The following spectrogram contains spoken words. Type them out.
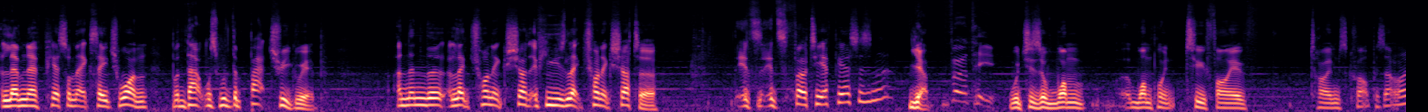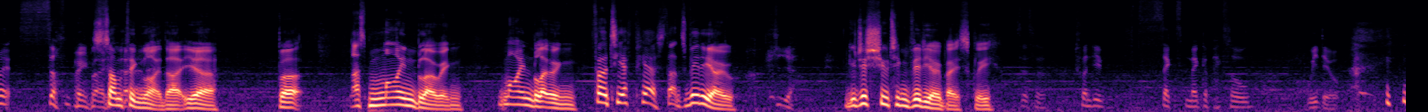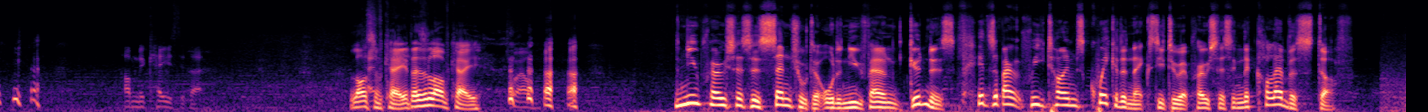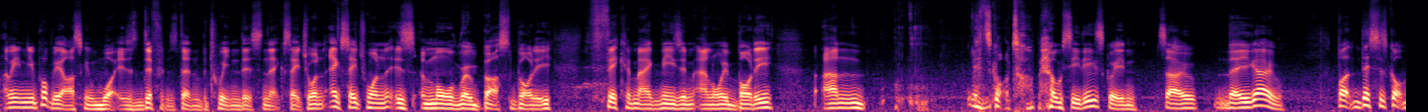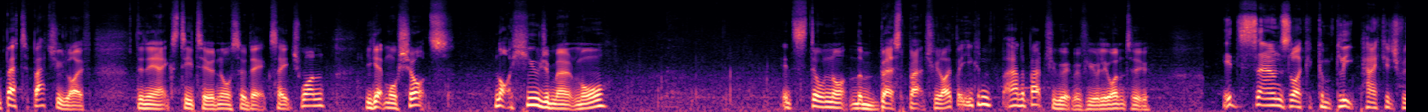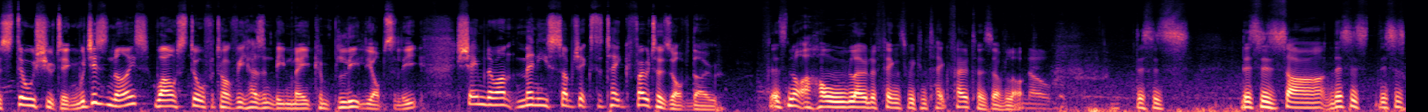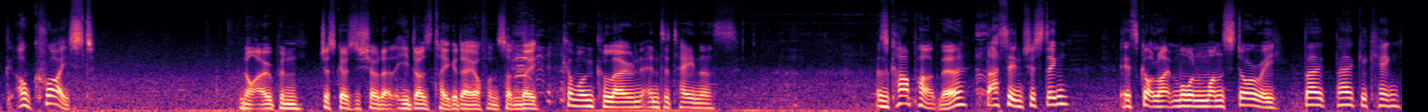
11 FPS on the XH1, but that was with the battery grip. And then the electronic shutter, if you use electronic shutter, it's it's 30 FPS, isn't it? Yeah, 30. which is a one a 1.25 times crop. Is that right? Something like Something like that. Yeah. But that's mind blowing. Mind blowing. 30 FPS. That's video. Yeah. You're just shooting video basically. It's a 26 megapixel video. yeah. How many K is that? Lots of K. There's a lot of K. 12. The new processor is central to all the newfound goodness. It's about three times quicker than XT2 at processing the clever stuff. I mean, you're probably asking what is the difference then between this and XH1. XH1 is a more robust body, thicker magnesium alloy body, and it's got a top LCD screen. So there you go. But this has got better battery life than the XT2 and also the XH1. You get more shots, not a huge amount more, it's still not the best battery life, but you can add a battery grip if you really want to. It sounds like a complete package for still shooting, which is nice, while still photography hasn't been made completely obsolete. Shame there aren't many subjects to take photos of though. There's not a whole load of things we can take photos of, lot. no. This is, this is, uh, this is, this is, oh Christ. Not open, just goes to show that he does take a day off on Sunday. Come on Cologne, entertain us. There's a car park there, that's interesting. It's got like more than one story. Bur- Burger King.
